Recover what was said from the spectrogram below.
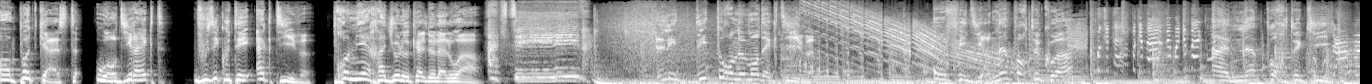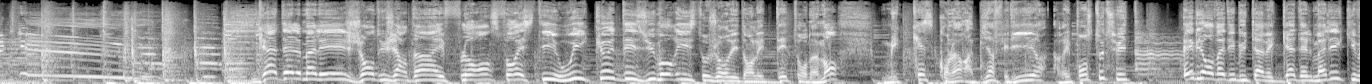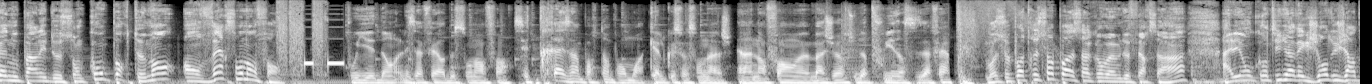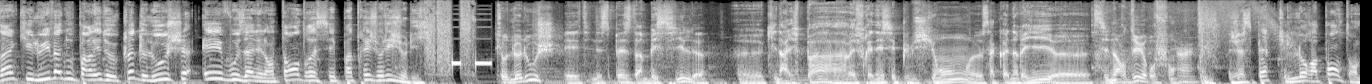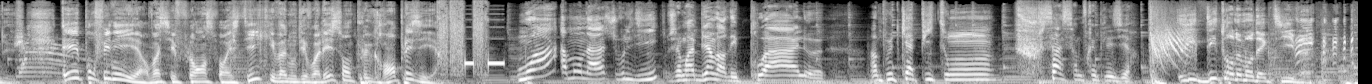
En podcast ou en direct, vous écoutez Active, première radio locale de la Loire. Active. Les détournements d'Active. On fait dire n'importe quoi à n'importe qui. Gad Elmaleh, Jean Dujardin et Florence Foresti. Oui, que des humoristes aujourd'hui dans les détournements. Mais qu'est-ce qu'on leur a bien fait dire? Réponse tout de suite. Eh bien, on va débuter avec Gad Elmaleh qui va nous parler de son comportement envers son enfant. fouiller dans les affaires de son enfant. C'est très important pour moi, quel que soit son âge. Un enfant euh, majeur, tu dois fouiller dans ses affaires. Moi, c'est pas très sympa ça quand même de faire ça. Hein Allez, on continue avec Jean Dujardin qui lui va nous parler de Claude Lelouch et vous allez l'entendre, c'est pas très joli joli. Claude Lelouch est une espèce d'imbécile euh, qui n'arrive pas à réfréner ses pulsions, euh, sa connerie. euh, c'est une ordure au fond. J'espère qu'il l'aura pas entendu. Et pour finir, voici Florence Foresti qui va nous dévoiler son plus grand plaisir. Moi, à mon âge, je vous le dis, j'aimerais bien avoir des poils, euh, un peu de capiton. Pff, Ça, ça me ferait plaisir. Les détournements d'Active.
